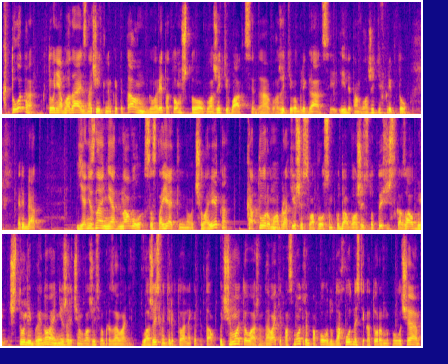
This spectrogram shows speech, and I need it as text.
кто-то, кто не обладает значительным капиталом, говорит о том, что вложите в акции, да, вложите в облигации или там вложите в крипту. Ребят, Я не знаю ни одного состоятельного человека, которому, обратившись с вопросом, куда вложить 100 тысяч, сказал бы что-либо иное, нежели чем вложить в образование. Вложить в интеллектуальный капитал. Почему это важно? Давайте посмотрим по поводу доходности, которую мы получаем,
